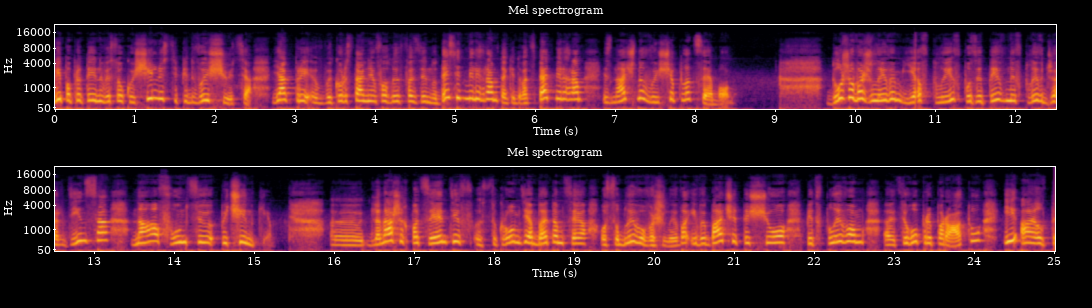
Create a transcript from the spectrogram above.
Ліпопротеїни високої щільності підвищуються як при використанні емфоглифазину 10 мг, так і 25 мг і значно вище плацебо. Дуже важливим є вплив, позитивний вплив Джардінса на функцію печінки. Е, Для наших пацієнтів з цукровим діабетом це особливо важливо, і ви бачите, що під впливом е, цього препарату і АЛТ,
